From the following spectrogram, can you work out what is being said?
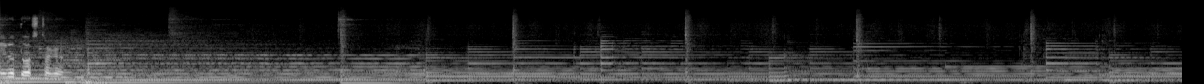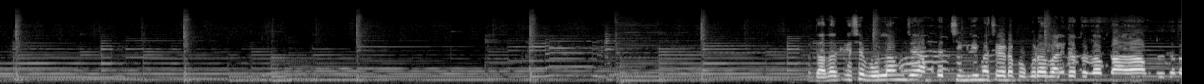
নিল দশ টাকা। দাদার কাছে বললাম যে, আমাদের চিংড়ি মাছের একটা পকোড়া বানিয়ে দাদা আমাদের জন্য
